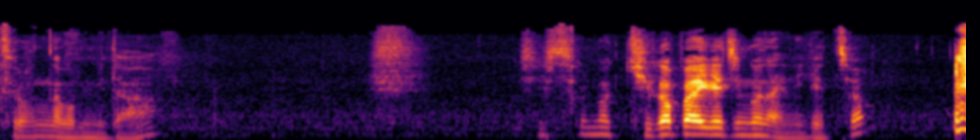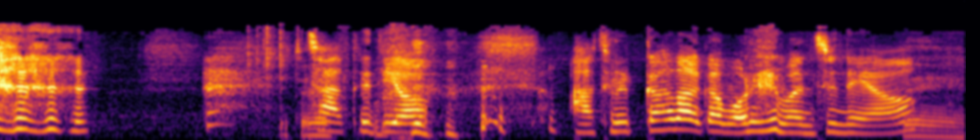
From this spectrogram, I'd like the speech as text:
들었나 봅니다. 설마 귀가 빨개진 건 아니겠죠? 예전에, 자, 드디어 아, 둘까 하다가 머리를 만지네요. 네.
